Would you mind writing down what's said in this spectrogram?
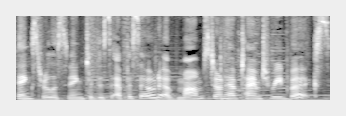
Thanks for listening to this episode of Moms Don't Have Time to Read Books.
